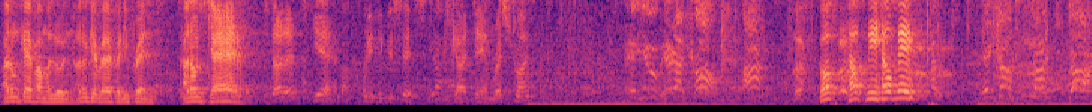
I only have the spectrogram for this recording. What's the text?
I don't care if I'm alone. I don't care if I have any friends. I don't care. Is that it? Yeah. What do you think this is? A goddamn restaurant? Hey, you, here I come. Huh? Oh, help me, help me. Lay down, it's time to die.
